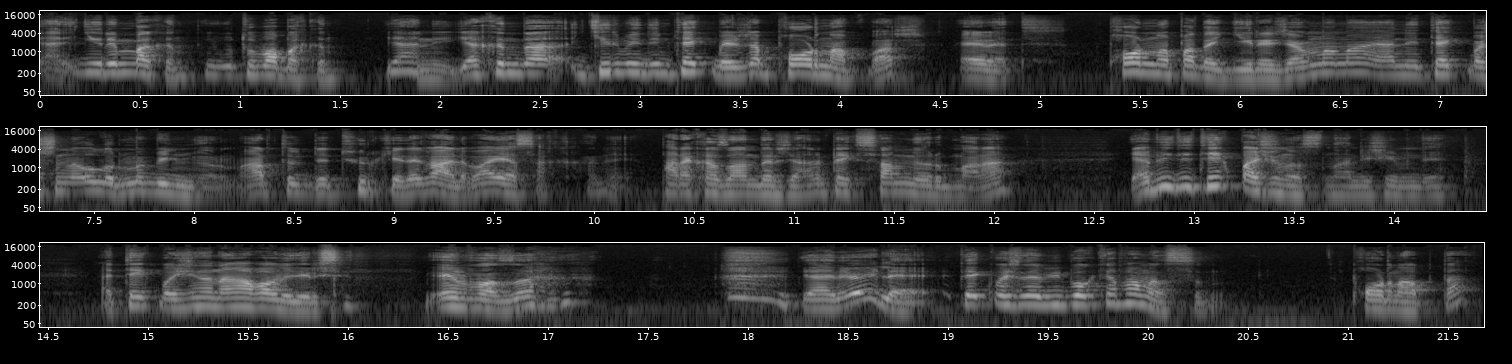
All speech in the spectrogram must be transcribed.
Yani girin bakın, YouTube'a bakın. Yani yakında girmediğim tek mecra Pornhub var. Evet. Pornhub'a da gireceğim ama yani tek başına olur mu bilmiyorum. Artık de Türkiye'de galiba yasak. Hani para kazandıracağını pek sanmıyorum bana. Ya bir de tek başınasın hani şimdi. Ya tek başına ne yapabilirsin? en fazla. yani öyle. Tek başına bir bok yapamazsın. Pornhub'da.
